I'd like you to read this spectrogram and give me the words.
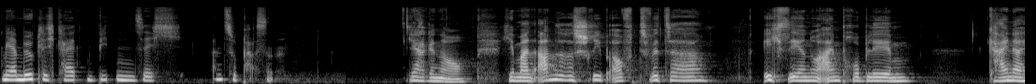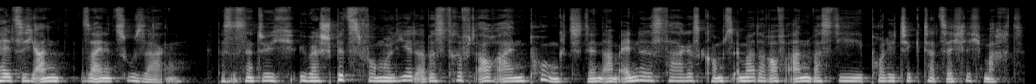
mehr Möglichkeiten bieten, sich anzupassen. Ja, genau. Jemand anderes schrieb auf Twitter, ich sehe nur ein Problem, keiner hält sich an seine Zusagen. Das ist natürlich überspitzt formuliert, aber es trifft auch einen Punkt. Denn am Ende des Tages kommt es immer darauf an, was die Politik tatsächlich macht.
